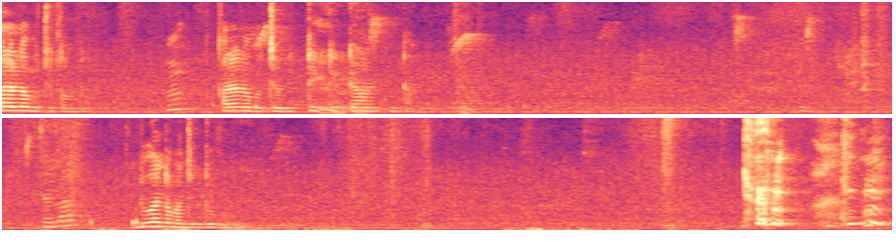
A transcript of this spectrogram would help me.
కళలో కూర్చో తమ్ముడు. కళలో కూర్చో. ఇట్టి ఇట్టి ఇట్టే అనుకుంటా. దువ్వెంత మంచిగా దువ్వు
